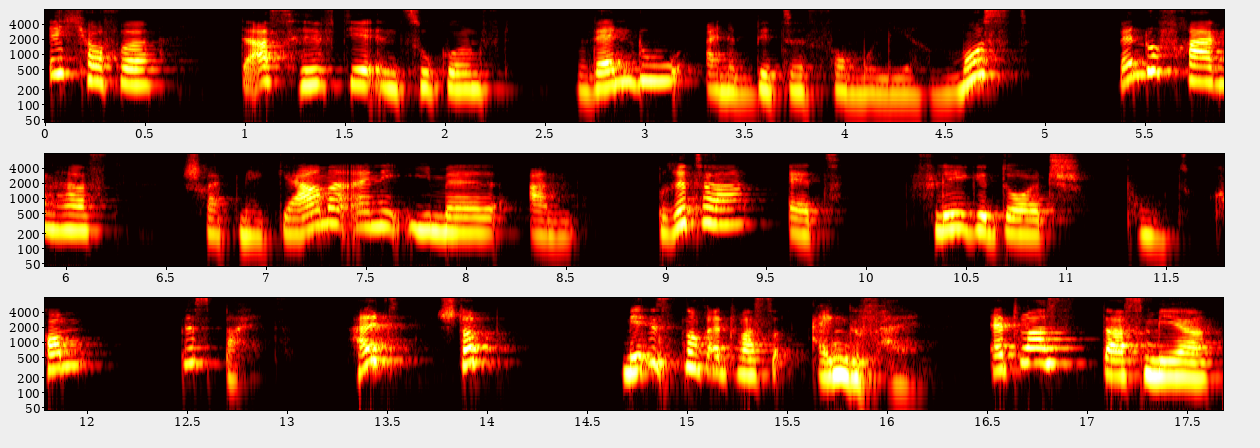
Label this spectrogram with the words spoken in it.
Ich hoffe, das hilft dir in Zukunft, wenn du eine Bitte formulieren musst. Wenn du Fragen hast, schreib mir gerne eine E-Mail an britta.pflegedeutsch.com. Bis bald. Halt, stopp! Mir ist noch etwas eingefallen. Etwas, das mir,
